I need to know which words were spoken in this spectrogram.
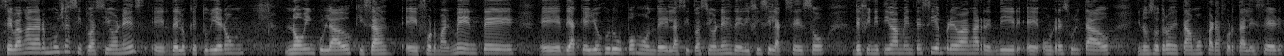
se van a dar muchas situaciones eh, de los que estuvieron no vinculados quizás eh, formalmente, eh, de aquellos grupos donde las situaciones de difícil acceso definitivamente siempre van a rendir eh, un resultado. Y nosotros estamos para fortalecer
